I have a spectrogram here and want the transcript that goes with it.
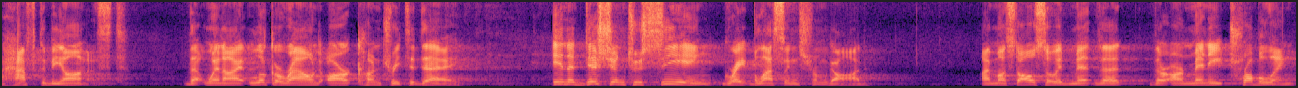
I have to be honest that when I look around our country today, in addition to seeing great blessings from God, I must also admit that there are many troubling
